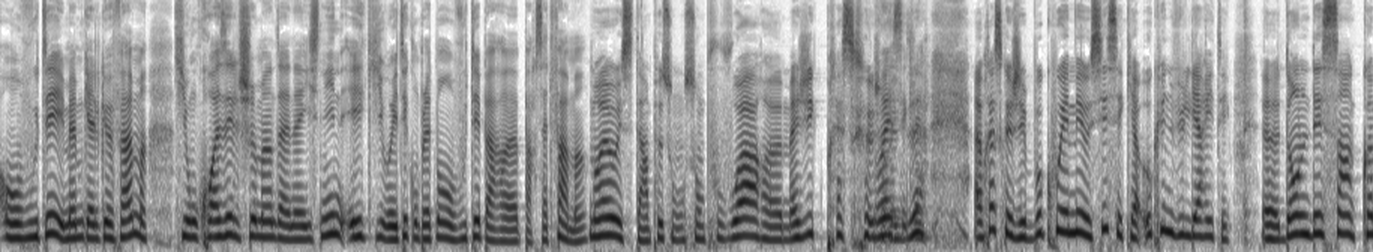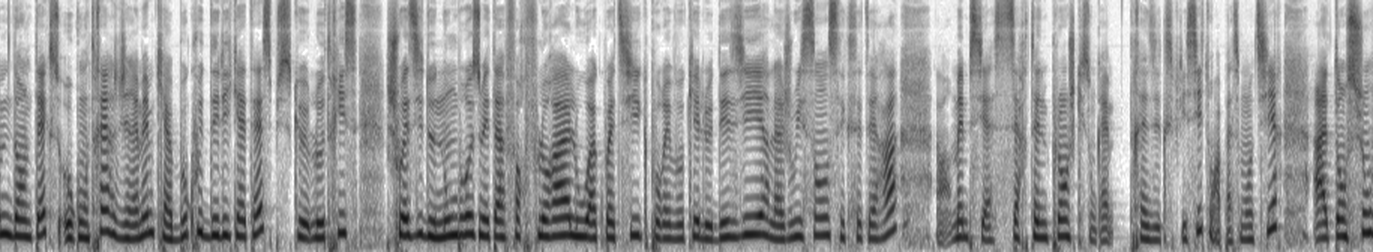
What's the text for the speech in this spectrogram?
envoûtés et même quelques femmes qui ont croisé le chemin d'Anaïs Nin et qui ont été complètement envoûtés par, par cette femme. Hein. Oui, ouais, c'était un peu son, son pouvoir magique presque. Ouais, c'est clair. Après, ce que j'ai beaucoup aimé aussi, c'est qu'il n'y a aucune vulgarité. Euh, dans le dessin comme dans le texte, au contraire, je dirais même qu'il y a beaucoup de délicatesse, puisque l'autrice choisit de nombreuses métaphores florales ou aquatiques pour évoquer le désir, la jouissance, etc. Alors, même s'il y a certaines planches qui sont quand même très explicites, on va pas se mentir, attention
